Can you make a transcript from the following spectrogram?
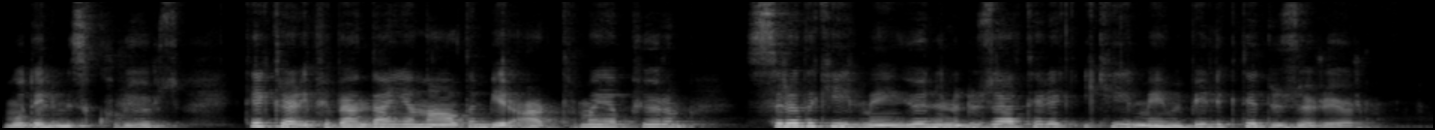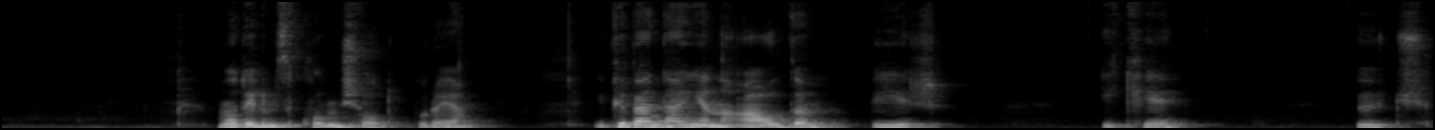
Modelimizi kuruyoruz. Tekrar ipi benden yana aldım. Bir arttırma yapıyorum. Sıradaki ilmeğin yönünü düzelterek iki ilmeğimi birlikte düz örüyorum. Modelimizi kurmuş olduk buraya. İpi benden yana aldım. 1 2 3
